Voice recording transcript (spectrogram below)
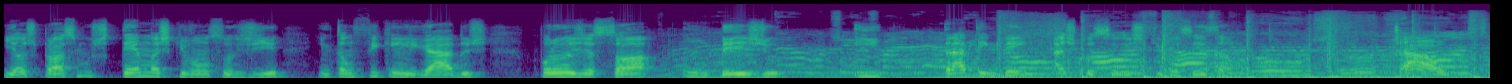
e aos próximos temas que vão surgir. Então fiquem ligados. Por hoje é só um beijo e tratem bem as pessoas que vocês amam. Tchau!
